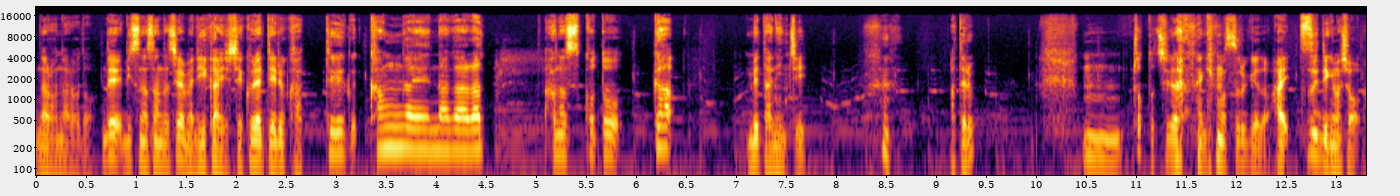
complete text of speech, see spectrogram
なるほど、なるほど。で、リスナーさんたちが今理解してくれているかって考えながら話すことがメタ認知？当てる？うん、ちょっと違うような気もするけど。はい、続いていきましょう。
